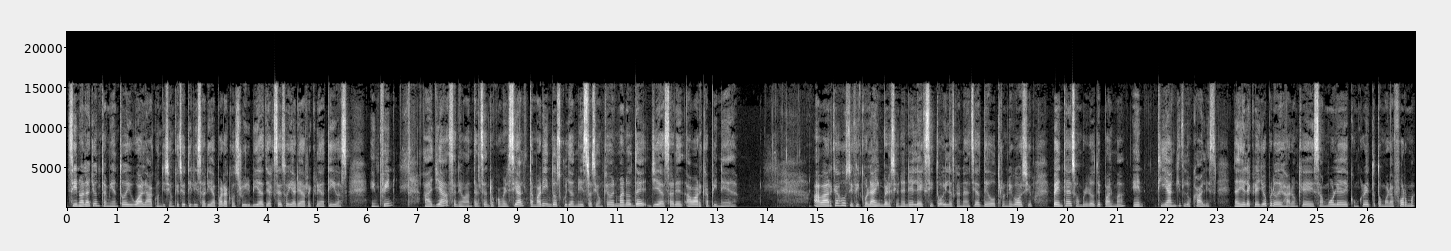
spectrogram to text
sino al ayuntamiento de Iguala a condición que se utilizaría para construir vías de acceso y áreas recreativas. En fin, allá se levanta el centro comercial Tamarindos, cuya administración quedó en manos de Giazaret Abarca Pineda. Abarca justificó la inversión en el éxito y las ganancias de otro negocio, venta de sombreros de palma en tianguis locales. Nadie le creyó, pero dejaron que esa mole de concreto tomara forma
